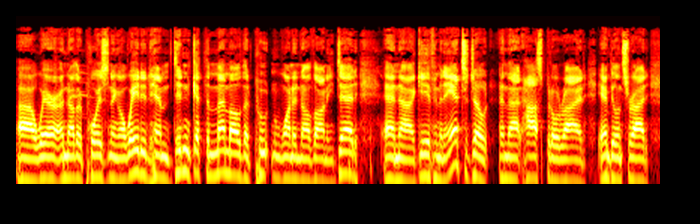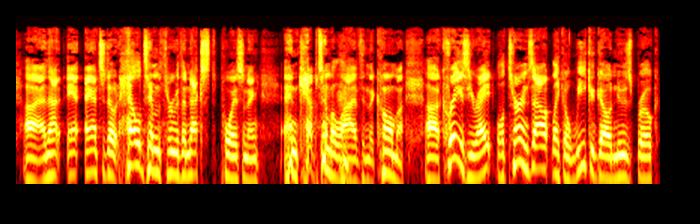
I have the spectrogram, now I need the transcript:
uh, where another poisoning awaited him, didn't get the memo that Putin wanted Navalny dead and uh, gave him an antidote in that hospital ride, ambulance ride. Uh, and that a- antidote held him through the next poisoning and kept him alive in the coma. Uh, crazy, right? Well, turns out like a week ago, news broke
